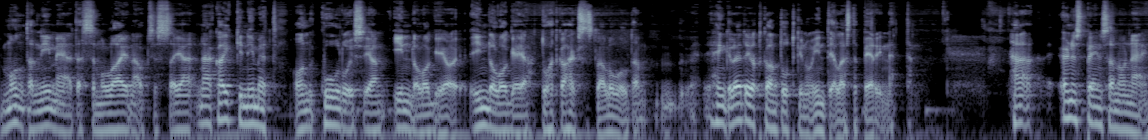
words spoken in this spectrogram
monta nimeä tässä mun lainauksessa, ja nämä kaikki nimet on kuuluisia indologeja 1800-luvulta, henkilöitä, jotka on tutkinut intialaista perinnettä. Hän, Ernest Payne sanoi näin.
